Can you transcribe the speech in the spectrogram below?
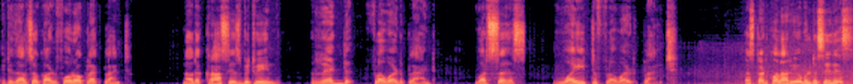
It is also called 4 o'clock plant. Now the cross is between red flowered plant versus white flowered plant. Yes, Kadkol, are you able to see this?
